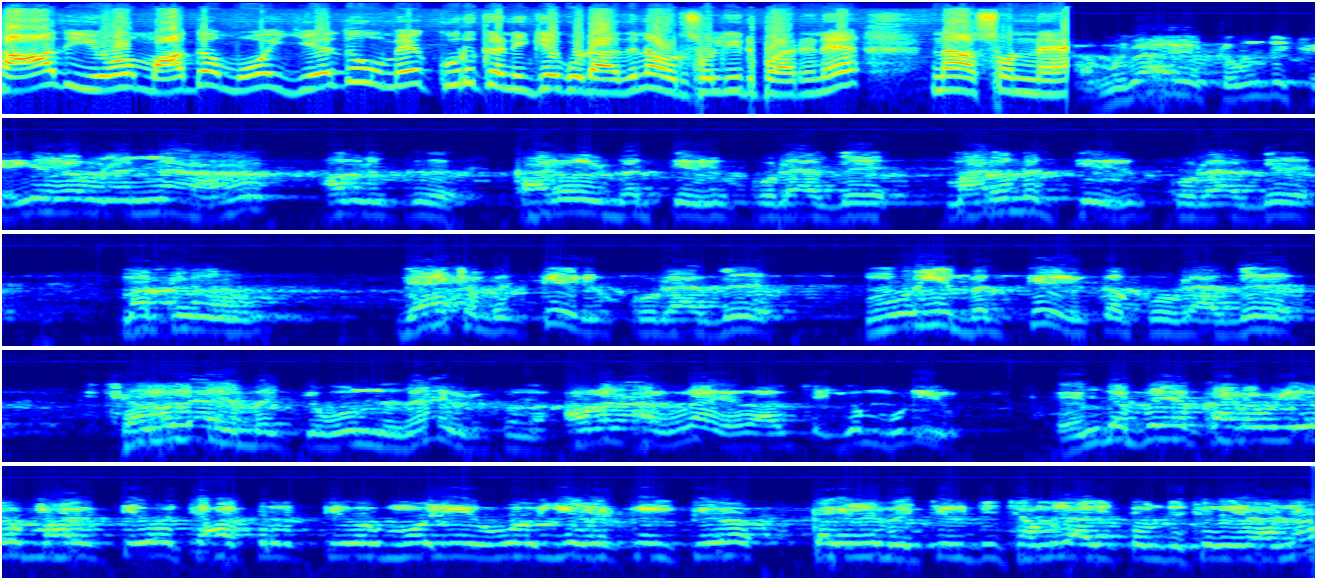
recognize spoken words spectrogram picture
சாதியோ மதமோ எதுவுமே குறுக்க நிக்க கூடாதுன்னு அவர் சொல்லியிருப்பாருன்னு நான் சொன்னேன். சமுதாய தொண்டு செய்யறவன்னா அவனுக்கு கடவுள் பக்தி இருக்கக்கூடாது மரபக்தி இருக்கக்கூடாது மற்றும் தேசபக்தி இருக்கக்கூடாது மொழி பக்தி இருக்கக்கூடாது. சமுதாய பக்தி ஒண்ணுதான் இருக்கணும். அவனால தான் ஏதாவது செய்ய முடியும். எந்த பெரிய கடவுளையோ மதத்தையோ சாஸ்திரத்தையோ மொழியோ இலக்கியத்தையோ கையில வச்சுக்கிட்டு சமுதாயத்தை வந்து செய்யறானோ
